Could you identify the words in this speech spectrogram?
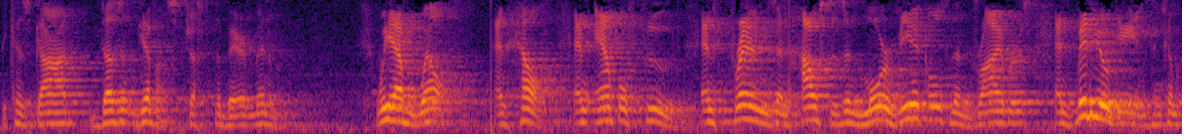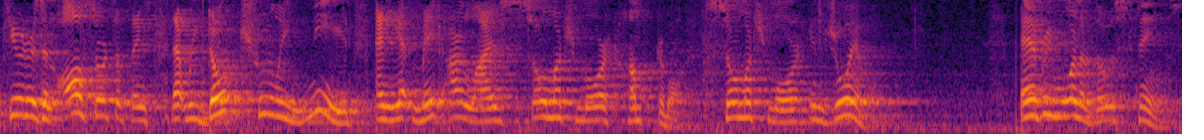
Because God doesn't give us just the bare minimum. We have wealth and health and ample food and friends and houses and more vehicles than drivers and video games and computers and all sorts of things that we don't truly need and yet make our lives so much more comfortable, so much more enjoyable. Every one of those things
